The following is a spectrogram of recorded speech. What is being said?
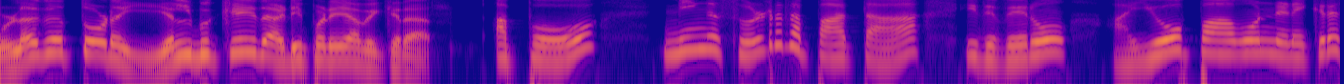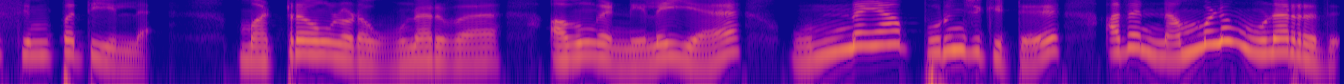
உலகத்தோட இயல்புக்கே இது அடிப்படையா வைக்கிறார். அப்போ நீங்க சொல்றத பார்த்தா இது வெறும் ஐயோ பாவோன்னு நினைக்கிற சிம்பத்தி இல்ல. மற்றவங்களோட உணர்வ அவங்க நிலைய உண்மையா புரிஞ்சுக்கிட்டு அத நம்மளும் உணர்றது.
